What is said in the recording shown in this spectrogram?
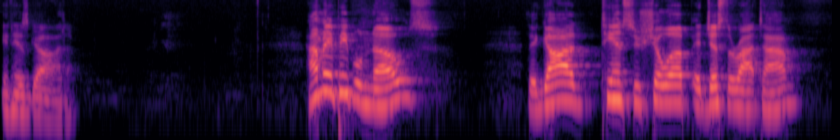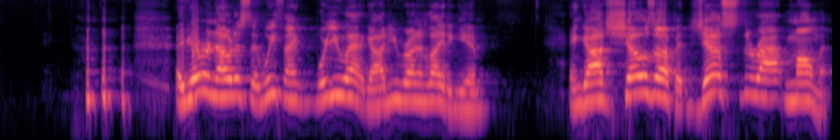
in his God. How many people knows that God tends to show up at just the right time? Have you ever noticed that we think, where you at, God? You running late again. And God shows up at just the right moment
